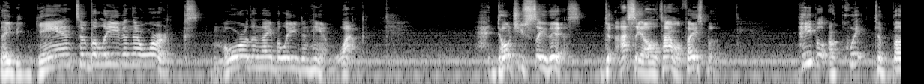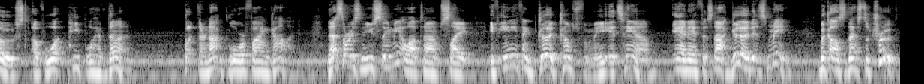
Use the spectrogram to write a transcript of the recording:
They began to believe in their works more than they believed in him. Wow. Don't you see this? I see it all the time on Facebook. People are quick to boast of what people have done, but they're not glorifying God. That's the reason you see me a lot of times say, if anything good comes from me, it's Him, and if it's not good, it's me, because that's the truth.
